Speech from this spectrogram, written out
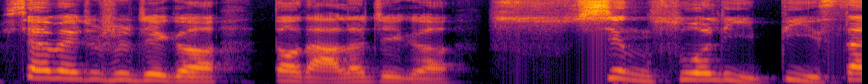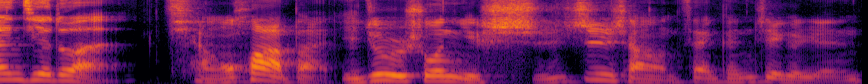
下面就是这个到达了这个性缩力第三阶段强化版，也就是说你实质上在跟这个人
